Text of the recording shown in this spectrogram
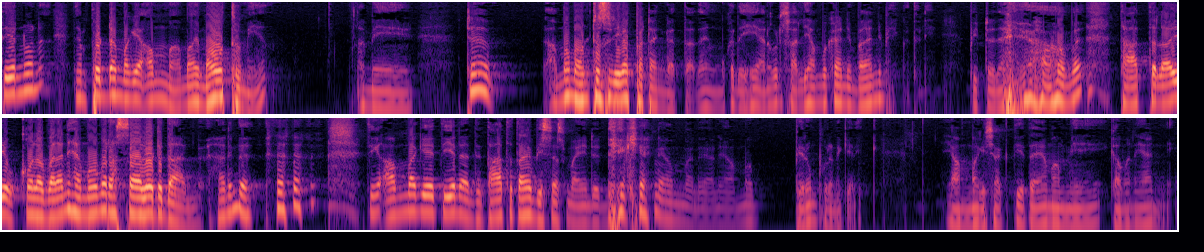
තේරෙනවනේ. දැන් පොඩ්ඩක් මගේ අම්මා මගේ මව්තුමිය මේට අම්මා මොන්ටසෝරි එකක් පටන් ගත්තා. දැන් මොකද එහි යනකොට සල්ලි හම්බ කරන්නේ බලන්නේ පිටුතුනේ. පිට දැම්මම තාත්තලායි ඔක්කොම බලන්නේ හැමෝම රස්සාවලට දාන්න. හරිද? ඉතින් අම්මගේ තියෙන තාත්තා තමයි බිස්නස් මයින්ඩඩ් ඒ කියන්නේ අම්මනේ. අනේ අම්මා පෙරම් පුරන කෙනෙක්. ඒ අම්මගේ ශක්තිය තමයි මම මේ ගමන යන්නේ.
